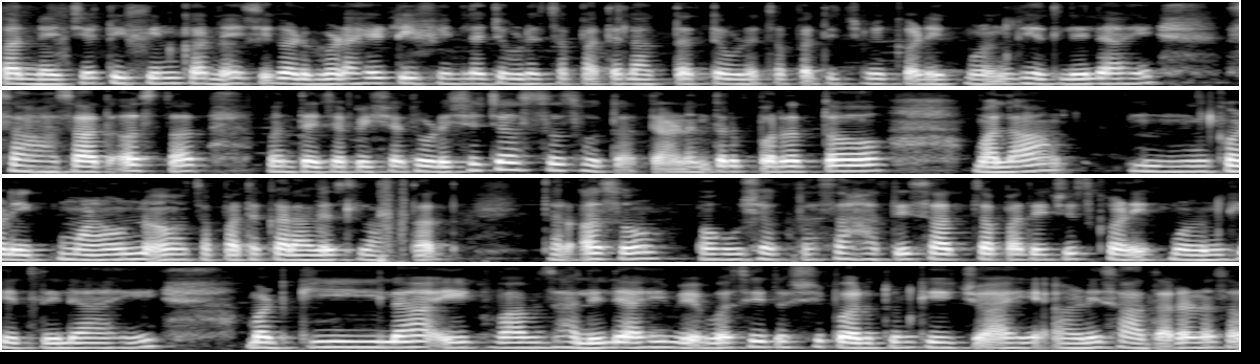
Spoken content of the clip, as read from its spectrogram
करण्याची टिफिन करण्याची गडबड आहे. टिफिनला जेवढ्या चपात्या लागतात तेवढ्या चपातीची मी कणिक मळून घेतलेले आहे. सहा सात असतात पण त्याच्यापेक्षा थोडेसे जास्तच होतात. त्यानंतर परत मला कणिक मळून चपात्या कराव्याच लागतात. तर असं पाहू शकता सहा ते सात चपात्याचीच कणिक मळून घेतलेली आहे. मटकीला एक वाफ झालेली आहे व्यवस्थित अशी परतून घ्यायची आहे आणि साधारण असा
